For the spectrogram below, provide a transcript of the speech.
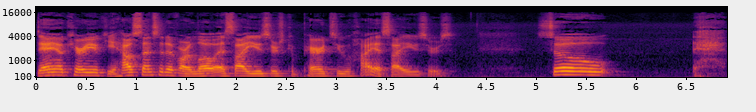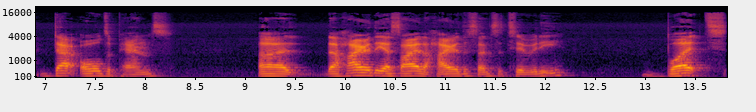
Daniel Karaoke, how sensitive are low SI users compared to high SI users? So that all depends. Uh, the higher the SI, the higher the sensitivity. But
